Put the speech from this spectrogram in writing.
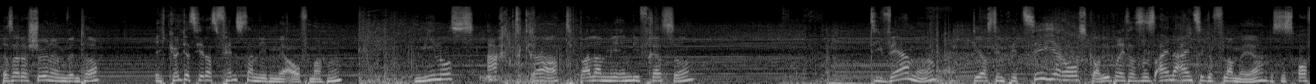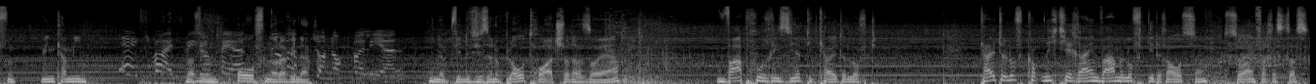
Das war das Schöne im Winter. Ich könnte jetzt hier das Fenster neben mir aufmachen. Minus 8 Grad ballern mir in die Fresse. Die Wärme, die aus dem PC hier rauskommt, übrigens, das ist eine einzige Flamme, ja? Das ist offen, wie ein Kamin. Ich weiß, Oder wie wie ein. Ofen oder wie eine- noch verlieren. Wie, eine, wie, wie so eine Blowtorch oder so, ja? Vaporisiert die kalte Luft. Kalte Luft kommt nicht hier rein, warme Luft geht raus, ja? So einfach ist das.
